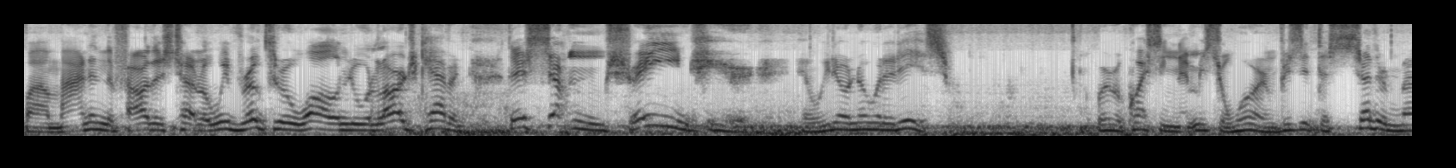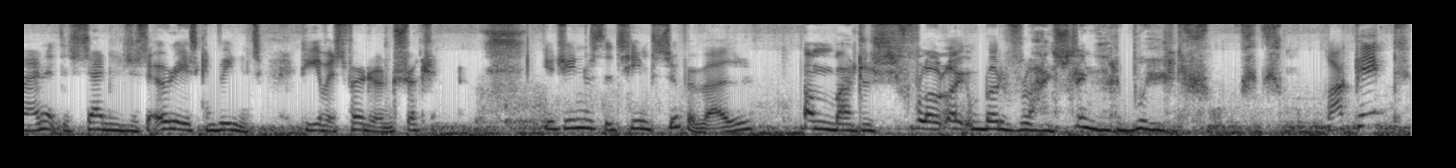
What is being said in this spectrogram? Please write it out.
While mining the farthest tunnel, we broke through a wall into a large cavern. There's something strange here, and we don't know what it is. We're requesting that Mr. Warren visit the southern mine at the site of his earliest convenience to give us further instruction. Eugene was the team supervisor. I'm about to float like a butterfly and sting like a bee. Lockpick?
